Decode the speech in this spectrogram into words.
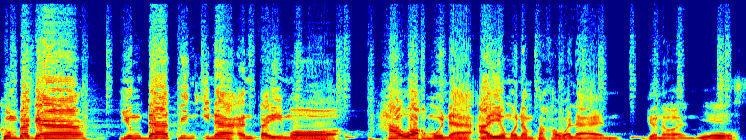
Kumbaga, yung dating inaantay mo, hawak mo na, ayaw mo nang pakawalan. Ganon. Yes,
